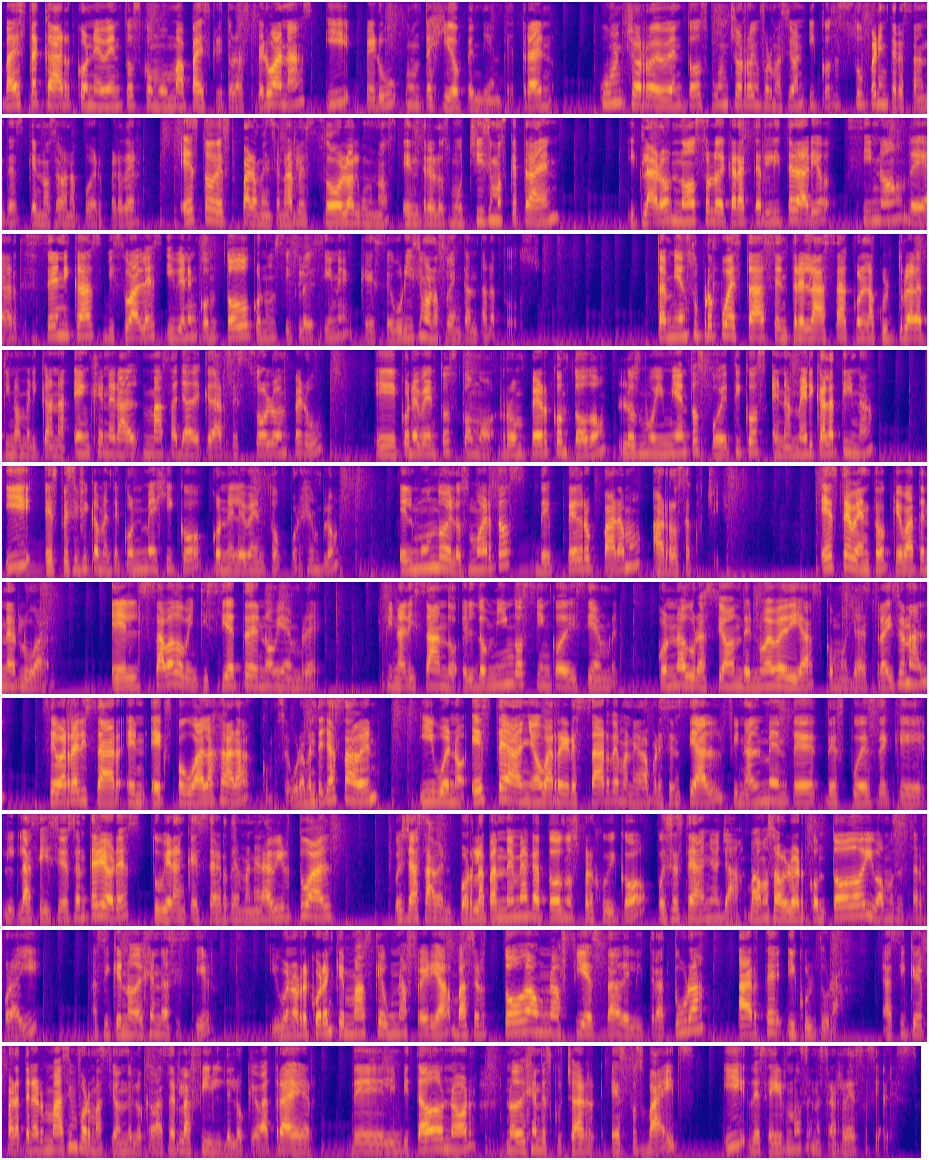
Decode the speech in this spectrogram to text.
Va a destacar con eventos como Mapa de Escritoras Peruanas y Perú Un Tejido Pendiente. Traen un chorro de eventos, un chorro de información y cosas súper interesantes que no se van a poder perder. Esto es para mencionarles solo algunos, entre los muchísimos que traen, y claro, no solo de carácter literario, sino de artes escénicas, visuales y vienen con todo con un ciclo de cine que segurísimo nos va a encantar a todos. También su propuesta se entrelaza con la cultura latinoamericana en general, más allá de quedarse solo en Perú, eh, con eventos como Romper con Todo, los movimientos poéticos en América Latina y específicamente con México, con el evento, por ejemplo, El Mundo de los Muertos de Pedro Páramo a Rosa Cuchillo. Este evento que va a tener lugar el sábado 27 de noviembre, finalizando el domingo 5 de diciembre, con una duración de nueve días, como ya es tradicional, se va a realizar en Expo Guadalajara, como seguramente ya saben. Y bueno, este año va a regresar de manera presencial, finalmente, después de que las ediciones anteriores tuvieran que ser de manera virtual. Pues ya saben, por la pandemia que a todos nos perjudicó, pues este año ya vamos a volver con todo y vamos a estar por ahí así que no dejen de asistir. Y bueno, recuerden que más que una feria, va a ser toda una fiesta de literatura, arte y cultura. Así que para tener más información de lo que va a ser la FIL, de lo que va a traer, del invitado de honor, no dejen de escuchar estos bytes y de seguirnos en nuestras redes sociales.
